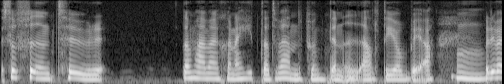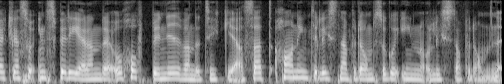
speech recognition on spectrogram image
så fint hur de här människorna har hittat vändpunkten i allt det jobbiga. Mm. Och Det är verkligen så inspirerande och hoppingivande tycker jag. Så att har ni inte lyssnat på dem så gå in och lyssna på dem nu.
